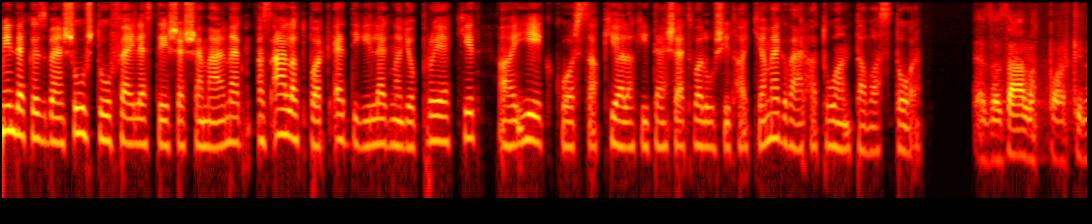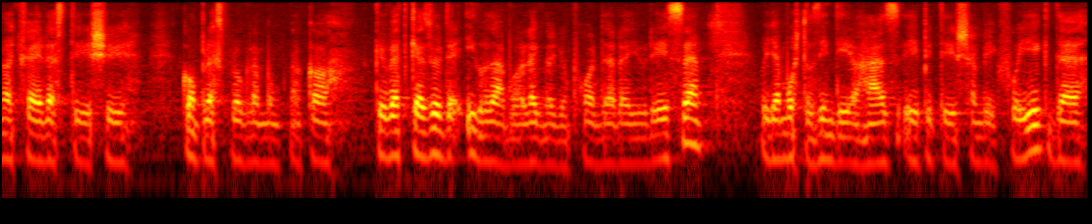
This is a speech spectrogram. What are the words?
Mindeközben Sóstó fejlesztése sem áll meg, az állatpark eddigi legnagyobb projektjét, a jégkorszak kialakítását valósíthatja meg várhatóan tavasztól. Ez az állatparki nagyfejlesztési komplex programunknak a következő, de igazából a legnagyobb horderejű része. Ugye most az India ház építése még folyik, de e,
